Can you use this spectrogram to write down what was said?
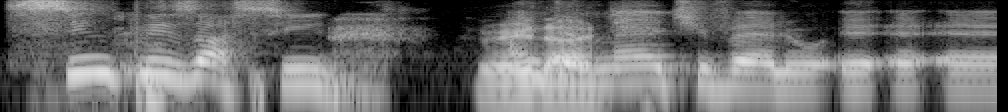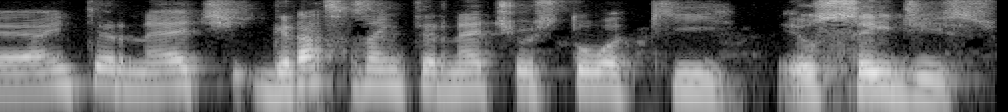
Simples assim. Verdade. A internet, velho, é, é, é, a internet, graças à internet eu estou aqui, eu sei disso.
